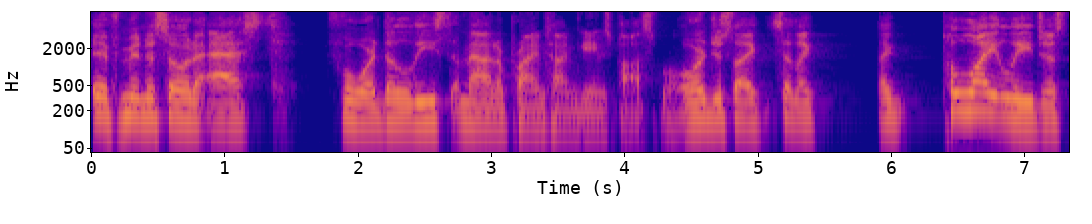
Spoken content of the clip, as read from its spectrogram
if Minnesota asked for the least amount of primetime games possible, or just like said like like politely just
